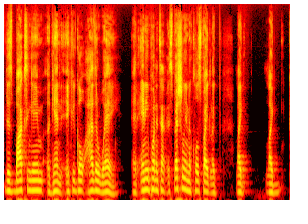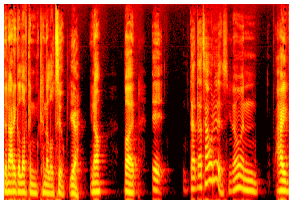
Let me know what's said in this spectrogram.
this boxing game again, it could go either way at any point in time, especially in a close fight like like like Gennady Golovkin Canelo too. Yeah. you know. But it that that's how it is, you know. And I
